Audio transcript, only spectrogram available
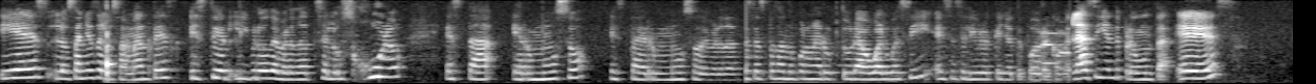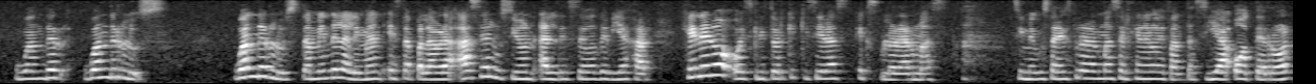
y es Los años de los amantes. Este libro de verdad, se los juro, está hermoso. Está hermoso de verdad. ¿Estás pasando por una ruptura o algo así? Ese es el libro que yo te puedo recomendar. La siguiente pregunta es Wander, Wanderlust. Wanderlust, también del alemán, esta palabra hace alusión al deseo de viajar. Género o escritor que quisieras explorar más. Si me gustaría explorar más el género de fantasía o terror,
